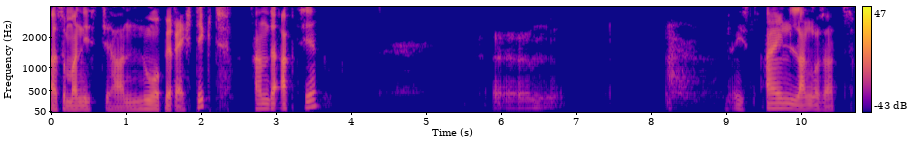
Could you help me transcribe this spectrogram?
also man ist ja nur berechtigt an der Aktie. Ähm, ist ein langer Satz.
